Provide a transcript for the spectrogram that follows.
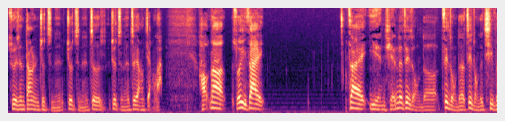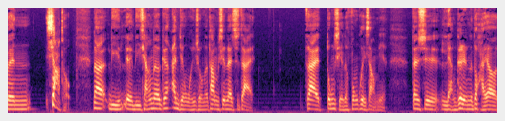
苏杰生当然就只能就只能这就只能这样讲了。好，那所以在在眼前的这种的这种的这种的气氛下头，那李李强呢跟岸田文雄呢，他们现在是在在东协的峰会上面。但是两个人呢，都还要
